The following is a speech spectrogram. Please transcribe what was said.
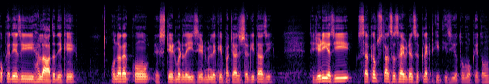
ਮੌਕੇ ਤੇ ਅਸੀਂ ਹਾਲਾਤ ਦੇਖੇ। ਉਹਨਾਂ ਦਾ ਕੋਲ ਸਟੇਟਮੈਂਟ ਲਈ ਸਟੇਟਮੈਂਟ ਲੈ ਕੇ ਪਰਚਾ ਰਜਿਸਟਰ ਕੀਤਾ ਸੀ। ਤੇ ਜਿਹੜੀ ਅਸੀਂ ਸਰਕਮਸਟੈਂਸਸ ਐਵੀਡੈਂਸ ਕਲੈਕਟ ਕੀਤੀ ਸੀ ਉਹ ਮੌਕੇ ਤੋਂ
